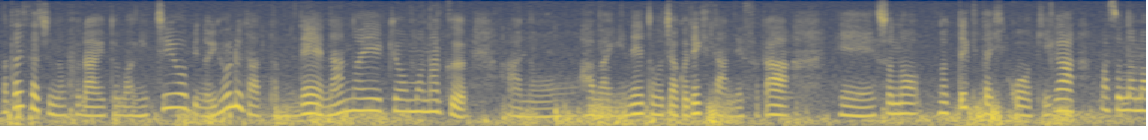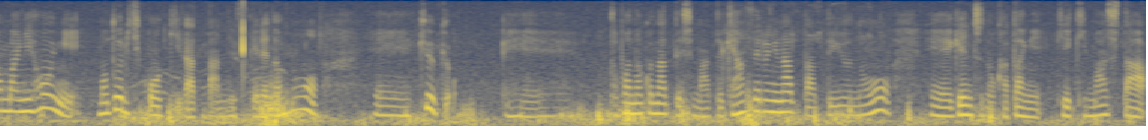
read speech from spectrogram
私たちのフライトは日曜日の夜だったので何の影響もなくあのハワイにね到着できたんですが、えー、その乗ってきた飛行機が、まあ、そのまま日本に戻る飛行機だったんですけれども、えー、急遽、えー、飛ばなくなってしまってキャンセルになったっていうのを、え現地の方に聞きました。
